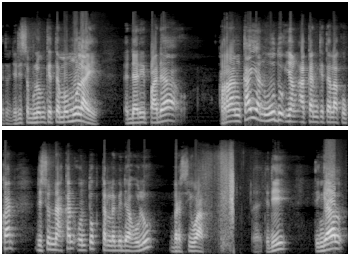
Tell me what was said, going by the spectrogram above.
Itu. Jadi sebelum kita memulai daripada rangkaian wudhu yang akan kita lakukan disunnahkan untuk terlebih dahulu bersiwak. Nah, jadi tinggal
